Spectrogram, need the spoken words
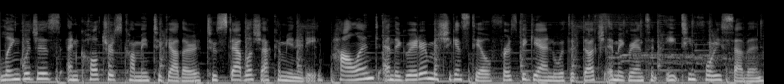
languages, and cultures coming together to establish a community. Holland and the Greater Michigan's tale first began with the Dutch immigrants in 1847,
